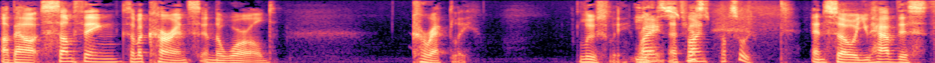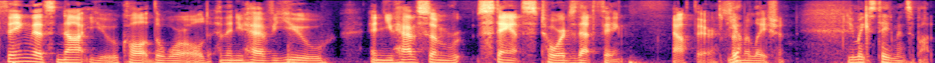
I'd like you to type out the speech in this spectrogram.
about something some occurrence in the world correctly loosely right Yes. that's fine Yes, absolutely and so you have this thing that's not you, call it the world, and then you have you, and you have some stance towards that thing out there, some Yep. relation. You make statements about it.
